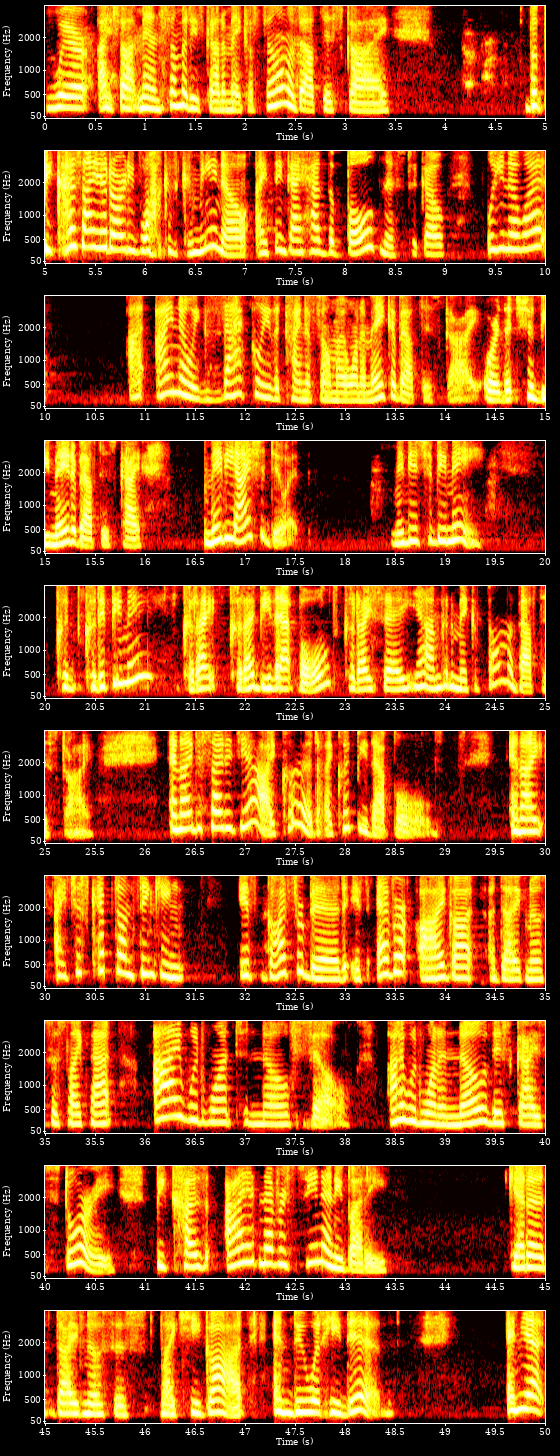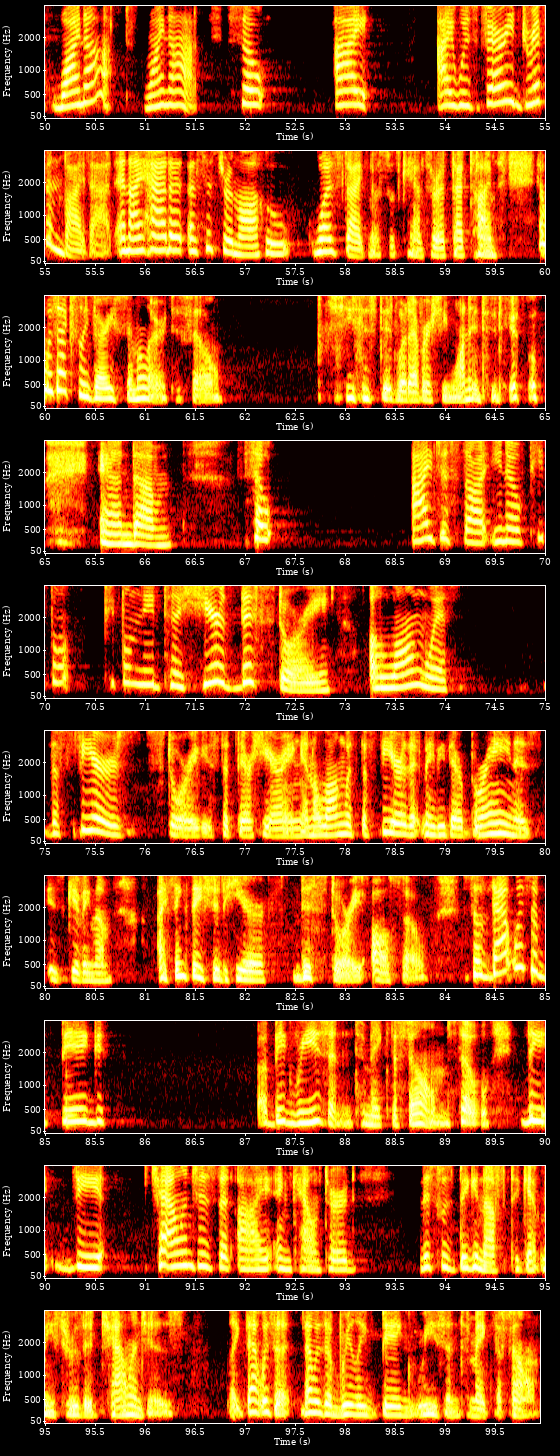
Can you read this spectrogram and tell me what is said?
where I thought, man, somebody's got to make a film about this guy. But because I had already walked the Camino, I think I had the boldness to go, well, you know what? I, I know exactly the kind of film I want to make about this guy or that should be made about this guy. Maybe I should do it. maybe it should be me. Could could it be me? Could I could I be that bold? Could I say, yeah, I'm going to make a film about this guy? And I decided, yeah, I could. I could be that bold. And I I just kept on thinking if God forbid, if ever I got a diagnosis like that, I would want to know Phil. I would want to know this guy's story because I had never seen anybody get a diagnosis like he got and do what he did. And yet, why not? Why not? So I I was very driven by that. And I had a, a sister in law who was diagnosed with cancer at that time and was actually very similar to Phil. She just did whatever she wanted to do. And um, so I just thought, you know, people people need to hear this story along with the fears stories that they're hearing and along with the fear that maybe their brain is is giving them. I think they should hear this story also. So that was a big a big reason to make the film. So the the challenges that i encountered this was big enough to get me through the challenges like that was a that was a really big reason to make the film.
